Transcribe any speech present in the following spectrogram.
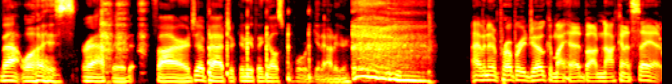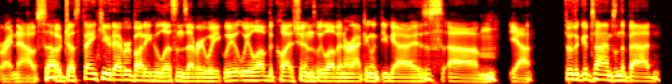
That was rapid fire. Joe Patrick, anything else before we get out of here? I have an inappropriate joke in my head, but I'm not going to say it right now. So just thank you to everybody who listens every week. We we love the questions. We love interacting with you guys. Um, yeah, through the good times and the bad.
